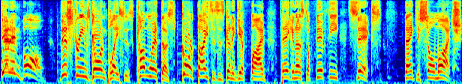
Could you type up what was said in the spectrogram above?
Get involved! This stream's going places. Come with us. Gorthisis is going to give five, taking us to 56. Thank you so much.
